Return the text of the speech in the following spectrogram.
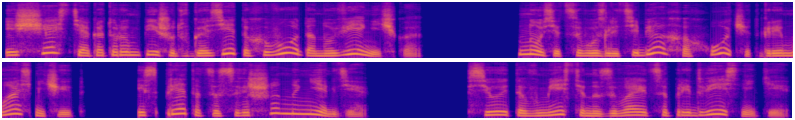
И счастье, о котором пишут в газетах, вот оно, венечко. Носится возле тебя, хохочет, гримасничает, и спрятаться совершенно негде. Все это вместе называется предвестники.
